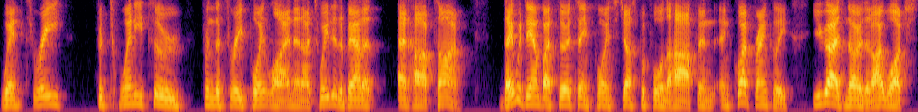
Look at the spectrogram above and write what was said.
went three for 22 from the three point line. And I tweeted about it at halftime they were down by 13 points just before the half. And and quite frankly, you guys know that I watch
